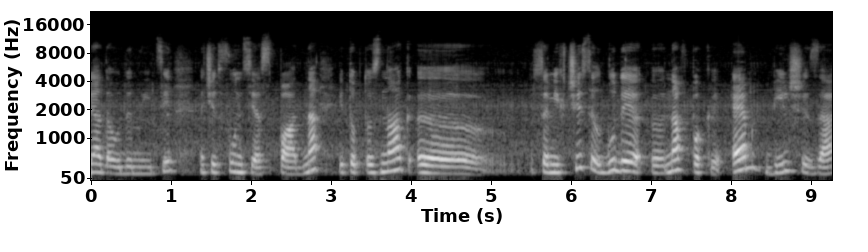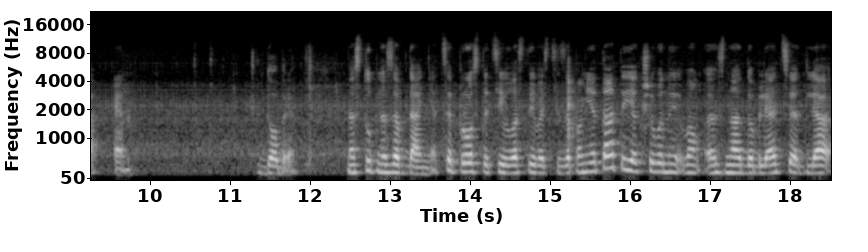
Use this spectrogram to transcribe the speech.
0 до одиниці. Значить, функція спадна, і тобто знак е, самих чисел буде е, навпаки m більше за n. Добре. Наступне завдання це просто ці властивості запам'ятати, якщо вони вам е, знадобляться для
